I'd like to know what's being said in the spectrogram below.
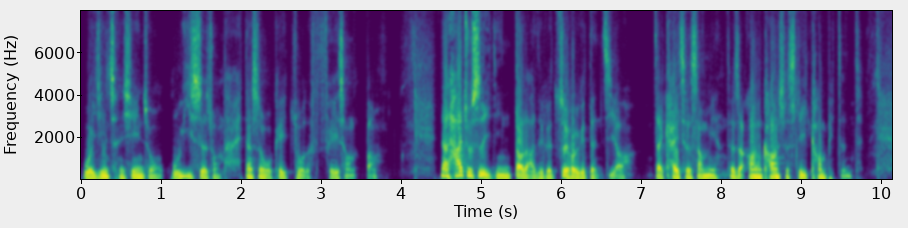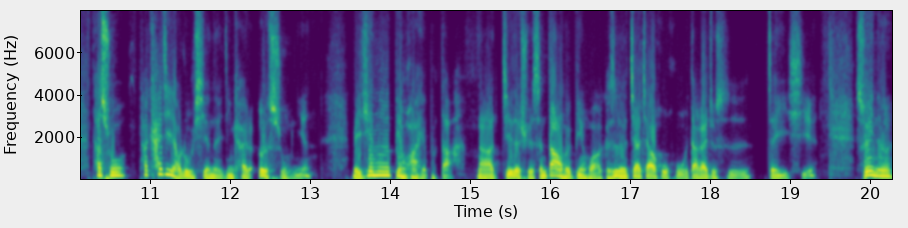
我已经呈现一种无意识的状态，但是我可以做得非常的棒。那他就是已经到达这个最后一个等级啊、哦。在开车上面，这是 unconsciously competent。他说他开这条路线呢，已经开了二十五年，每天呢变化也不大。那接的学生当然会变化，可是呢家家户户大概就是这一些。所以呢，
